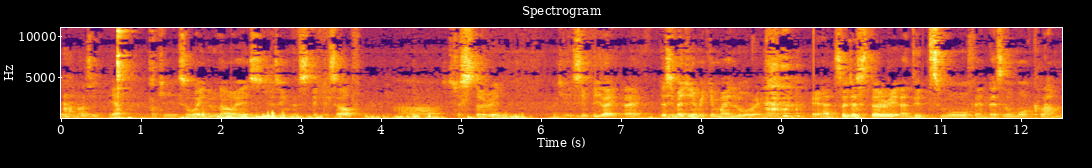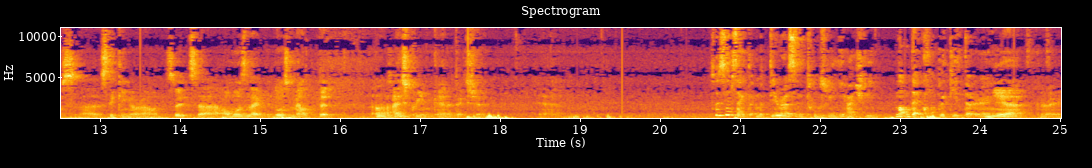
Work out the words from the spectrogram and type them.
Then Ah, okay. Yeah. Okay. So what you do now is using the stick itself, uh, just stir it. Okay. Simply like, like just imagine you're making Milo right now. yeah. So just stir it until it's smooth and there's no more clumps uh, sticking around. So it's uh, almost like those melted uh, Okay. ice cream kind of texture. Yeah. So it seems like the materials and tools we need actually not that complicated, right? Yeah, correct.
